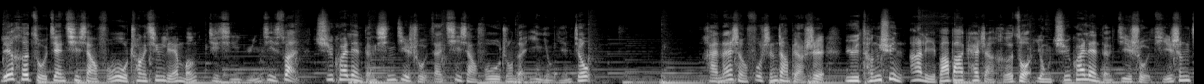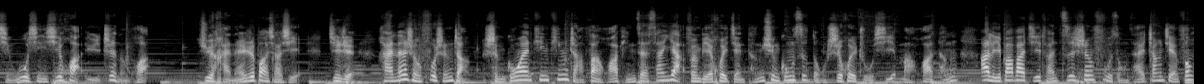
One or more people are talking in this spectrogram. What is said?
联合组建气象服务创新联盟，进行云计算、区块链等新技术在气象服务中的应用研究。海南省副省长表示，与腾讯、阿里巴巴开展合作，用区块链等技术提升警务信息化与智能化。据海南日报消息，近日，海南省副省长、省公安厅厅长范华平在三亚分别会见腾讯公司董事会主席马化腾、阿里巴巴集团资深副总裁张建峰，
